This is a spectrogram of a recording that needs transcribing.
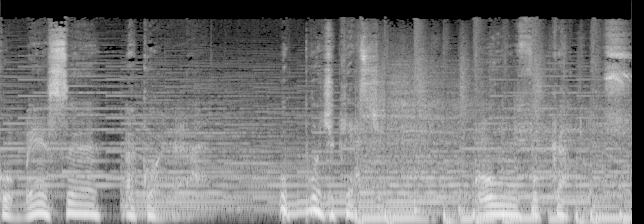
Começa agora o podcast Convocados.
